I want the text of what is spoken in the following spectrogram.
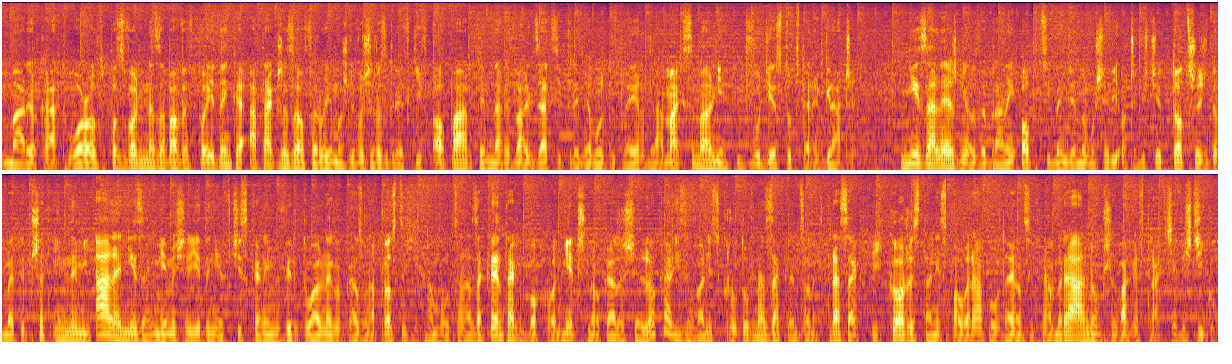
Mario Kart World pozwoli na zabawę w pojedynkę, a także zaoferuje możliwość rozgrywki w opartym na rywalizacji trybie multiplayer dla maksymalnie 24 graczy. Niezależnie od wybranej opcji będziemy musieli oczywiście dotrzeć do mety przed innymi, ale nie zajmiemy się jedynie wciskaniem wirtualnego gazu na prostych i hamulca na zakrętach, bo konieczne okaże się lokalizowanie skrótów na zakręconych trasach i korzystanie z power-upów dających nam realną przewagę w trakcie wyścigów.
